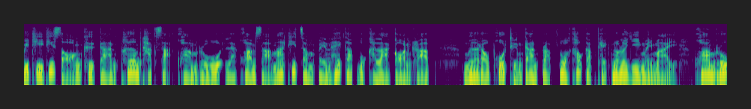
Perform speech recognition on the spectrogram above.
วิธีที่ 2 คือการเพิ่มทักษะความรู้และความสามารถที่จำเป็นให้กับบุคลากรครับ เมื่อเราพูดถึงการปรับตัวเข้ากับเทคโนโลยีใหม่ๆ ความรู้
